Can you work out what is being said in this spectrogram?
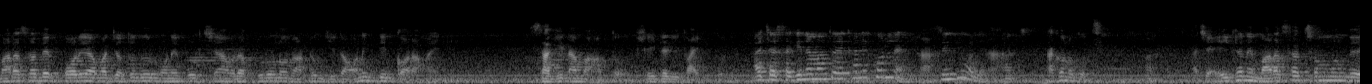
মারাসাদের পরে আমার যতদূর মনে পড়ছে, আমরা পুরনো নাটক যেটা অনেক দিন করা হয়নি সাগিনা মাহাতো সেইটা রিভাইভ করি। আচ্ছা সাকিনা মা তো এখানে করলেন? হ্যাঁ। হ্যাঁ, আচ্ছা। এখনও করছি। হ্যাঁ। আচ্ছা এইখানে মারাসাদ সম্বন্ধে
